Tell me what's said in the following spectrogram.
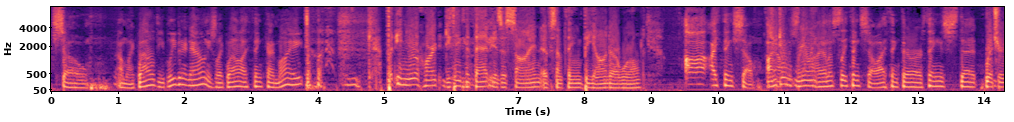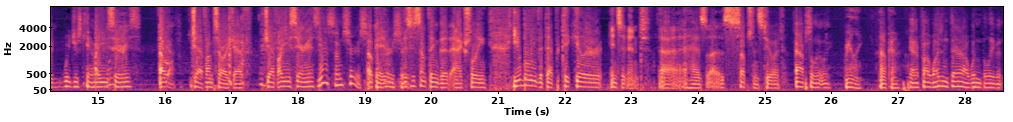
So I'm like, "Well, do you believe in it now?" And he's like, "Well, I think I might." But in your heart, do you think that that is a sign of something beyond our world? uh, I think so. I You do honestly, really? I honestly think so. I think there are things that Richard, we just can't. Are you explain. serious? Oh, Jeff. Jeff, I'm sorry, Jeff. Jeff, are you serious? Yes, I'm serious. Okay, Very this serious. is something that actually you believe that that particular incident uh, has uh, substance to it. absolutely. Really? Okay. And if I wasn't there, I wouldn't believe it.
